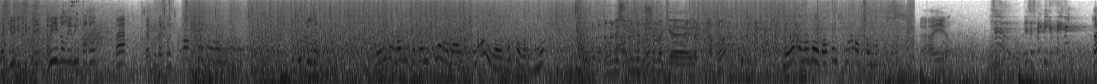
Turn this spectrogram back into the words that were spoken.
Mathieu, qu'est-ce que tu fais? Ah oui, non mais oui, pardon. Ah, c'est un peu ma faute. Comment je fais pour Le couteau. Mais oui, mais moi, j'étais pas ici à la base. Comment vous avez fait pour revenir? On a suivi le même chemin que euh, la première fois. Mais ouais, mais moi, j'avais pas fait le chemin la première. J'arrive. Non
